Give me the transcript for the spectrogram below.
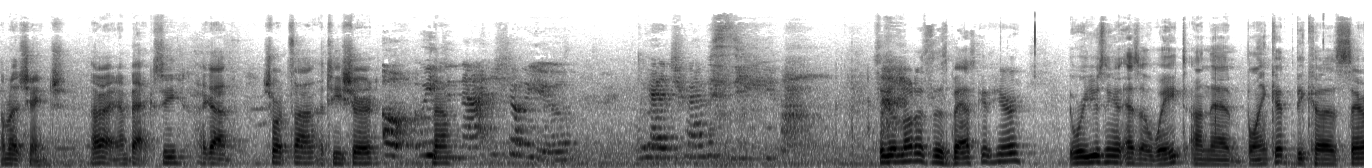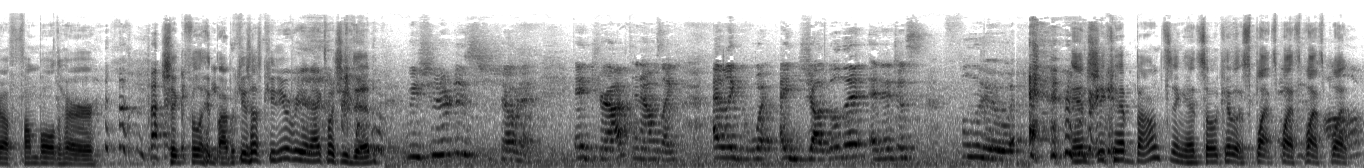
I'm gonna change. All right, I'm back. See, I got shorts on, a t-shirt. Oh, we No. did not show you. We had a travesty. So you'll notice this basket here. We're using it as a weight on that blanket because Sarah fumbled her Chick-fil-A barbecue sauce. Can you reenact what you did? We should have just shown it. It dropped, and I was like, I like what I juggled it, and it just flew. And she kept bouncing it, so it kept like, splat, splat, It splat, splat.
